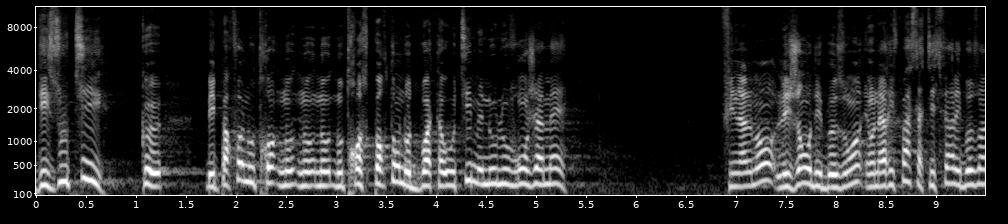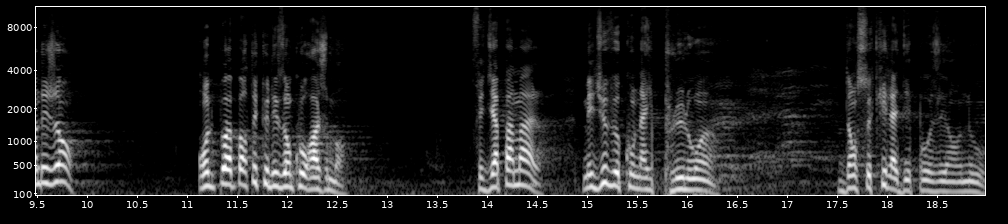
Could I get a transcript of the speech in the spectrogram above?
Des outils que, mais parfois nous, transportons notre boîte à outils, mais nous l'ouvrons jamais. Finalement, les gens ont des besoins et on n'arrive pas à satisfaire les besoins des gens. On ne peut apporter que des encouragements. C'est déjà pas mal. Mais Dieu veut qu'on aille plus loin dans ce qu'il a déposé en nous.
